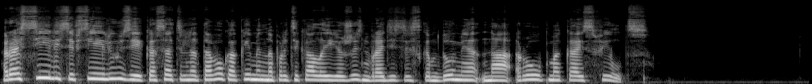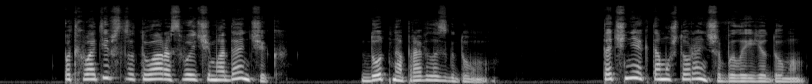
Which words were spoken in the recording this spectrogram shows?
рассеялись и все иллюзии касательно того, как именно протекала ее жизнь в родительском доме на Роуп Маккайс Филдс. Подхватив с тротуара свой чемоданчик, Дот направилась к дому. Точнее, к тому, что раньше было ее домом.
